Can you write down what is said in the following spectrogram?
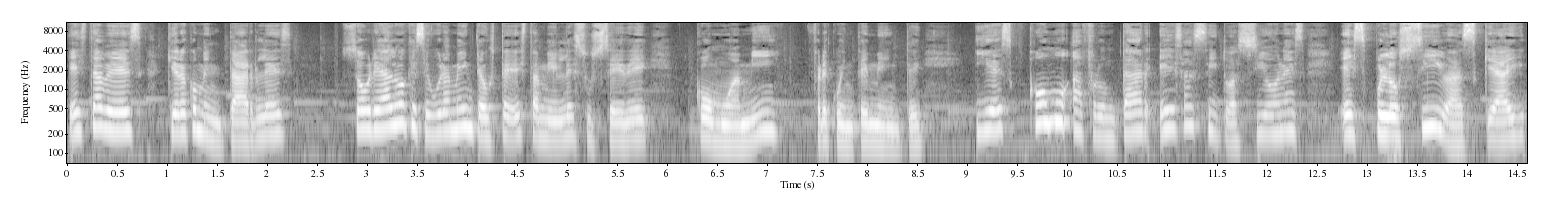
Esta vez quiero comentarles sobre algo que seguramente a ustedes también les sucede como a mí frecuentemente y es cómo afrontar esas situaciones explosivas que hay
